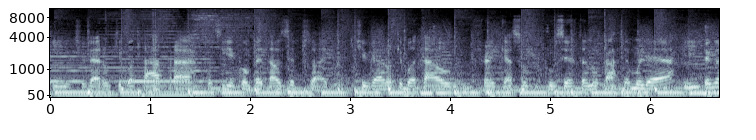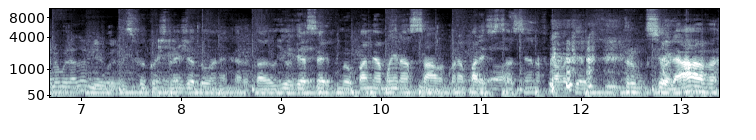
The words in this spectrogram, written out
que tiveram que botar pra conseguir completar os episódios. Tiveram que botar o Frank Castle consertando o carro da mulher e pegando a mulher do amigo, né? Isso foi constrangedor, né, cara? Eu vi, eu vi a série com meu pai e minha mãe na sala. Quando aparecia essa cena, ficava aquele. todo mundo se olhava.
